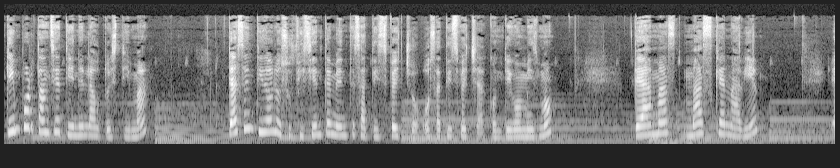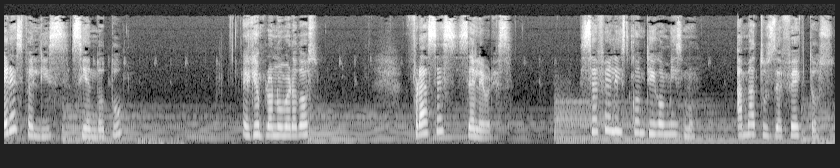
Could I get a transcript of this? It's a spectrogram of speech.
¿Qué importancia tiene la autoestima? ¿Te has sentido lo suficientemente satisfecho o satisfecha contigo mismo? ¿Te amas más que a nadie? ¿Eres feliz siendo tú? Ejemplo número 2. Frases célebres. Sé feliz contigo mismo. Ama tus defectos,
